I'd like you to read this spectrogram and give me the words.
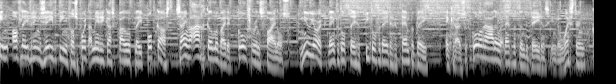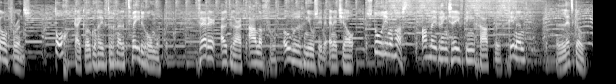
In aflevering 17 van Sport Amerika's Powerplay podcast zijn we aangekomen bij de Conference Finals. New York neemt het op tegen titelverdediger Tampa Bay en kruisen Colorado en Edmonton de degens in de Western Conference. Toch kijken we ook nog even terug naar de tweede ronde. Verder uiteraard aandacht voor het overige nieuws in de NHL. Story me vast. Aflevering 17 gaat beginnen. Let's go.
